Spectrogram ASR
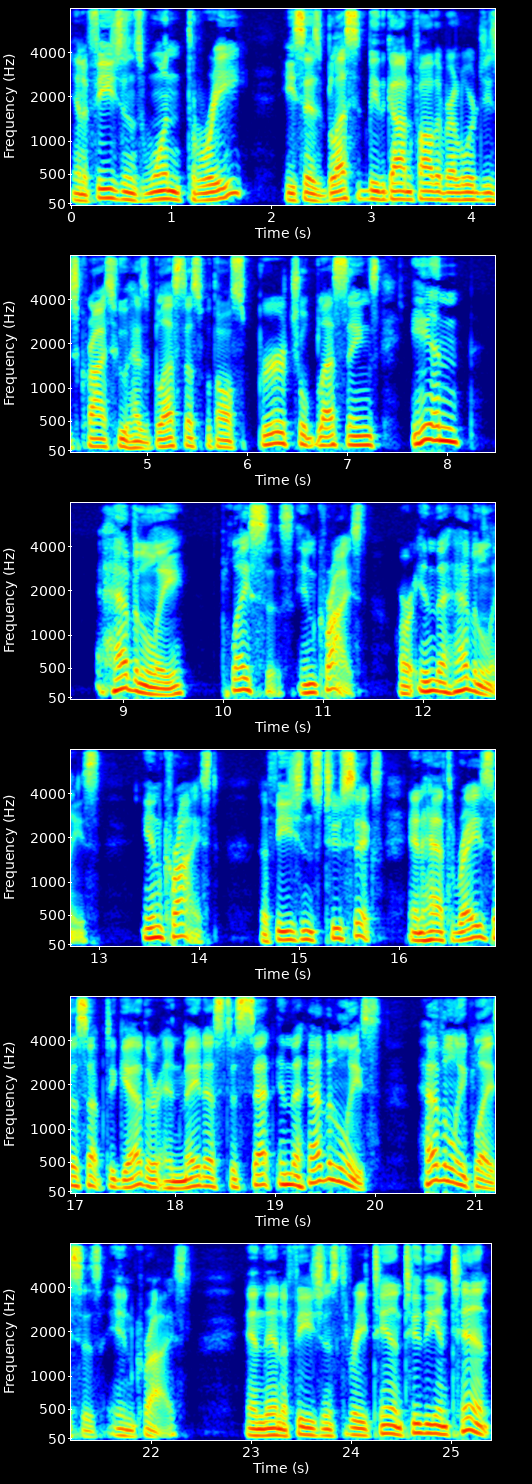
In Ephesians 1 3, he says, Blessed be the God and Father of our Lord Jesus Christ, who has blessed us with all spiritual blessings in heavenly places in Christ, or in the heavenlies in Christ. Ephesians 2 6, and hath raised us up together and made us to set in the heavenlies, heavenly places in Christ. And then Ephesians 3:10 to the intent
